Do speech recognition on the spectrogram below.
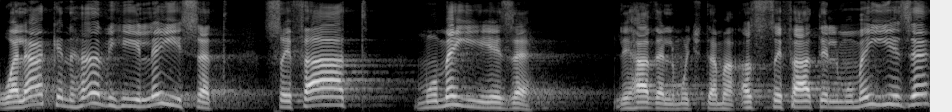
ولكن هذه ليست صفات مميزة لهذا المجتمع. الصفات المميزة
